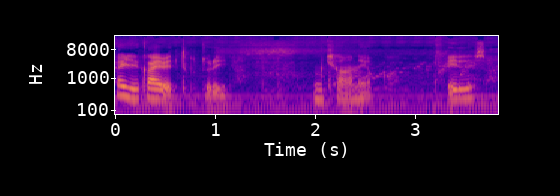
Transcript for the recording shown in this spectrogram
Hayır kaybettik bu turu. İmkanı yok. 50 saniye.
